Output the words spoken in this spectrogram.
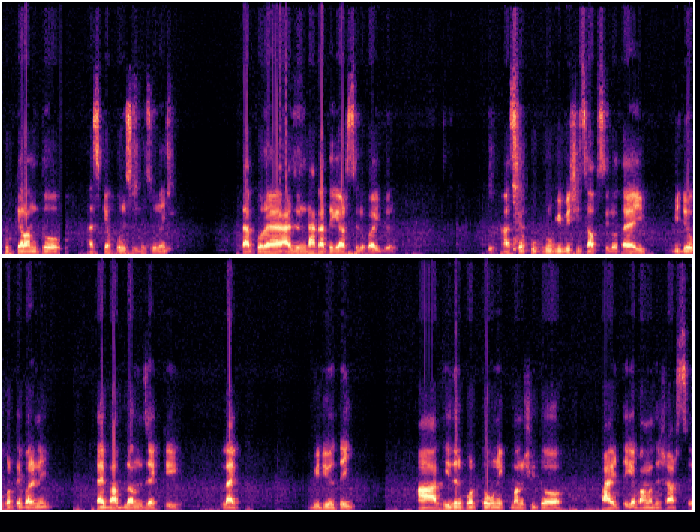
খুব ক্লান্ত, আজকে পরিশ্রম কিছু নেই। তারপরে একজন ঢাকা থেকে আসছিল কয়েকজন। আজকে খুব রুগী বেশি চাপ ছিল, তাই ভিডিও করতে পারিনি। তাই ভাবলাম যে একটি লাইভ ভিডিও দেই। আর ঈদের পর তো অনেক মানুষই তো বাহির থেকে বাংলাদেশে আসছে।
